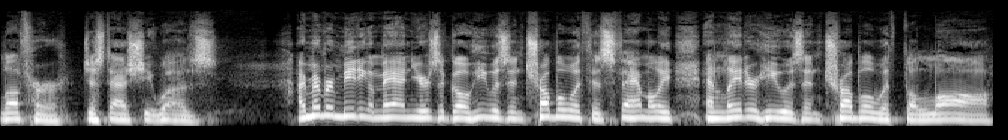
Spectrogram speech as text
love her just as she was. I remember meeting a man years ago. He was in trouble with his family, and later he was in trouble with the law.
